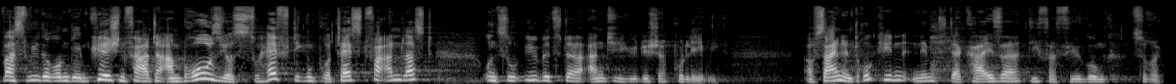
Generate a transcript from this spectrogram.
was wiederum dem Kirchenvater Ambrosius zu heftigem Protest veranlasst und zu übelster antijüdischer Polemik. Auf seinen Druck hin nimmt der Kaiser die Verfügung zurück.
